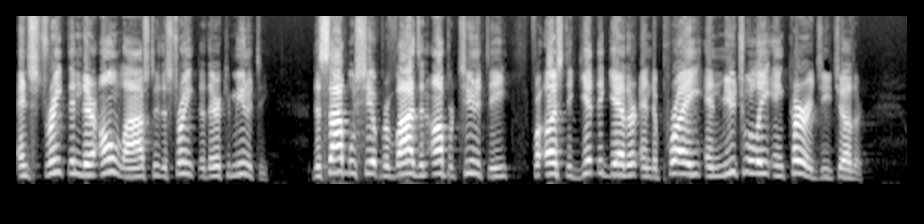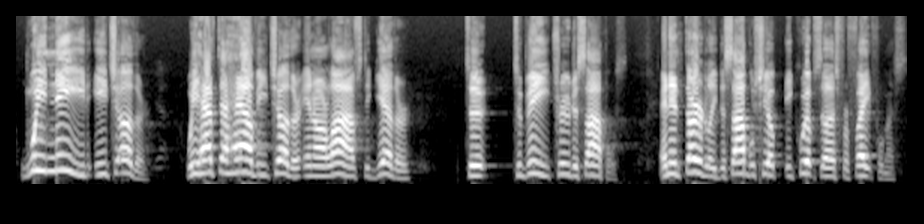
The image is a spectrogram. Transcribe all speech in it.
and strengthen their own lives through the strength of their community. Discipleship provides an opportunity for us to get together and to pray and mutually encourage each other. We need each other. We have to have each other in our lives together to, to be true disciples. And then, thirdly, discipleship equips us for faithfulness.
